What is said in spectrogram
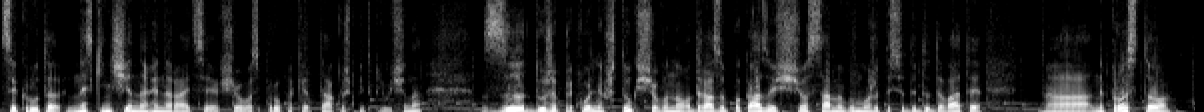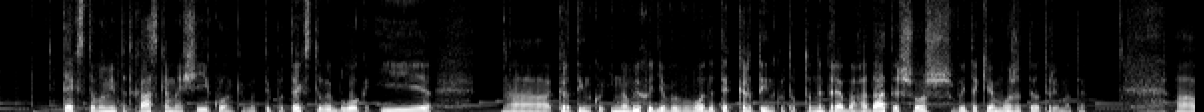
Це круто. Нескінченна генерація, якщо у вас пропакет також підключена з дуже прикольних штук, що воно одразу показує, що саме ви можете сюди додавати. А, Не просто текстовими підказками, а ще іконками, типу текстовий блок і а, картинку. І на виході ви виводите картинку, тобто не треба гадати, що ж ви таке можете отримати. А,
